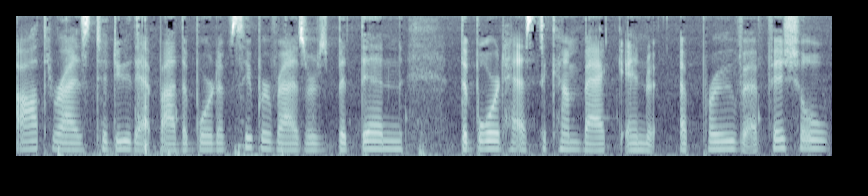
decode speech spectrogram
authorized to do that by the Board of Supervisors, but then the board has to come back and approve official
